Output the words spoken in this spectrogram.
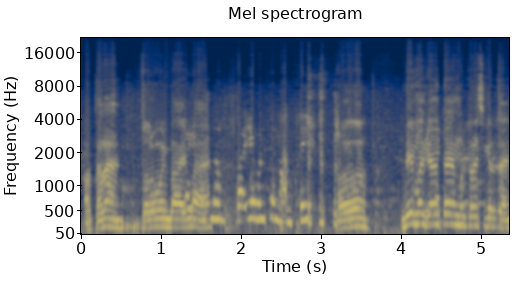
O tara, turo mo yung bahay mo ah. Kaiwan ko na, ante. Oo. Hindi, mag-ano tayo, mag-tricycle tayo.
